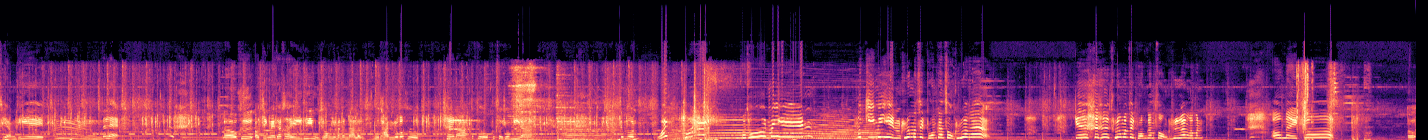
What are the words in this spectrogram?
เสียงที่นั่นแหละ แล้วคือเอาจริงไหมถ้าใครที่อยู่ช่องนี้มานานๆแล้วดูทันนี่ก็คือใช่นะก็คือก็คือโชคดีนะจำนวนว้ายว้ายขอโทษไม่เห็น เมื่อกี้ไม่เห็นเครื่องมันเสร็จพร้อมกันสองเครื่องอะแกเครื่องมันเสร็จพร้อมกันสองเครื่องแล้วมัน โอ้ my god เออ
